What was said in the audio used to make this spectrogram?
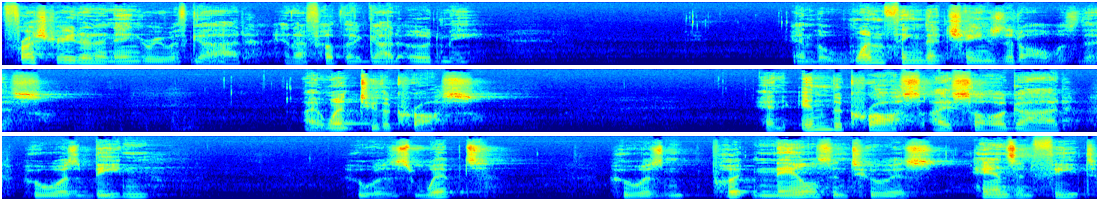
frustrated and angry with God, and I felt that God owed me. And the one thing that changed it all was this I went to the cross. And in the cross, I saw a God who was beaten, who was whipped, who was put nails into his hands and feet.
